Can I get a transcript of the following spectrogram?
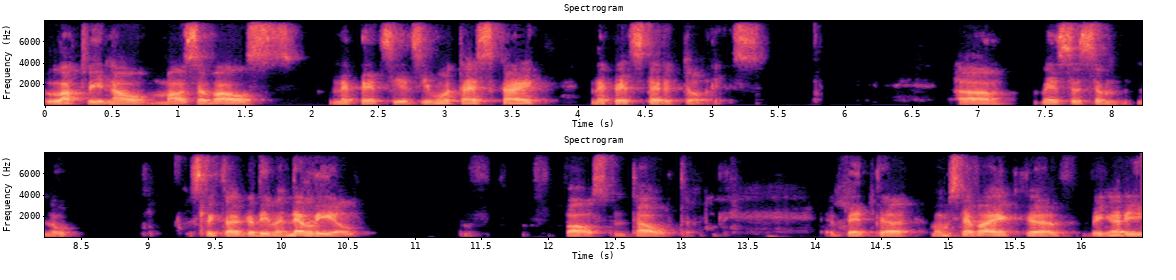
Latvija nav maza valsts, ne pēc iedzīvotāju skaita, ne pēc teritorijas. Uh, mēs esam nu, sliktā gadījumā neliela valsts un tauta. Bet uh, mums nevajag uh, viņu arī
